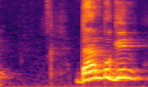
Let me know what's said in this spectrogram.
Ben bugün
